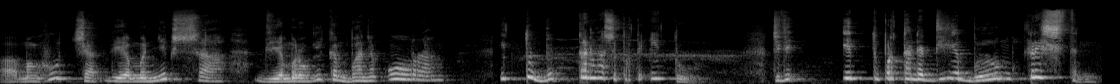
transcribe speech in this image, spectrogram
uh, menghujat, dia menyiksa, dia merugikan banyak orang. Itu bukanlah seperti itu. Jadi itu pertanda dia belum Kristen.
